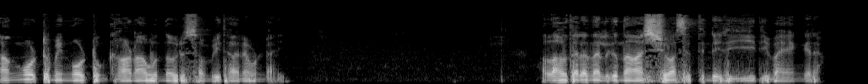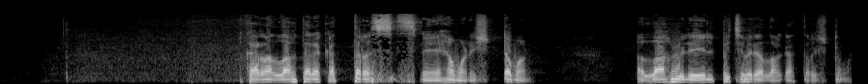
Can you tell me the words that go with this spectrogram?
അങ്ങോട്ടും ഇങ്ങോട്ടും കാണാവുന്ന ഒരു സംവിധാനമുണ്ടായി. അള്ളാഹുതല നൽകുന്ന ആശ്വാസത്തിന്റെ രീതി ഭയങ്കര. കാരണം അള്ളാഹുത്താലക്ക് അത്ര സ്നേഹമാണ് ഇഷ്ടമാണ്. അള്ളാഹുവിൽ ഏൽപ്പിച്ചവരെ അള്ളാഹുക്ക് അത്ര ഇഷ്ടമാണ്.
